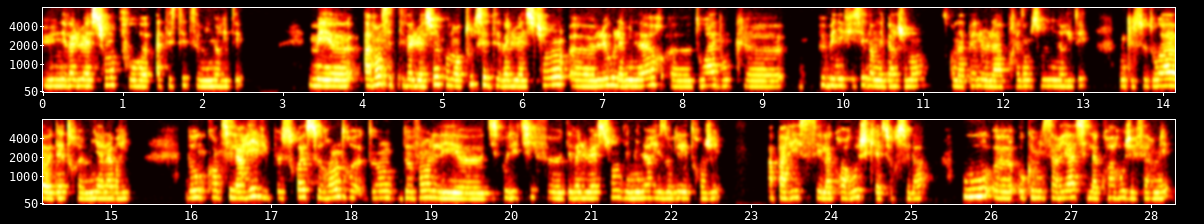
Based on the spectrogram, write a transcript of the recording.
une évaluation pour attester de sa minorité. Mais avant cette évaluation et pendant toute cette évaluation, le ou la mineure doit donc peut bénéficier d'un hébergement, ce qu'on appelle la présomption de minorité. Donc il se doit d'être mis à l'abri. Donc, quand il arrive, il peut soit se rendre devant les euh, dispositifs euh, d'évaluation des mineurs isolés étrangers. À Paris, c'est la Croix-Rouge qui assure cela. ou au commissariat si la Croix-Rouge est fermée,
